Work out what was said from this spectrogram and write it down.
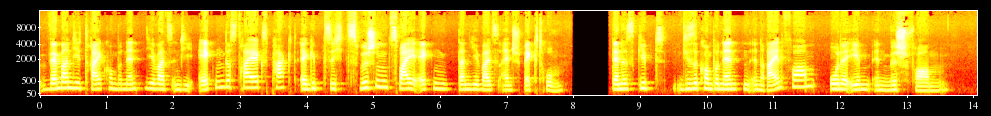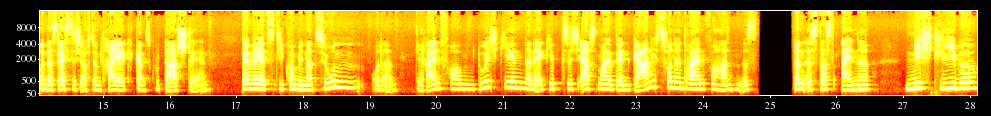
Wenn man die drei Komponenten jeweils in die Ecken des Dreiecks packt, ergibt sich zwischen zwei Ecken dann jeweils ein Spektrum. Denn es gibt diese Komponenten in Reinform oder eben in Mischformen. Und das lässt sich auf dem Dreieck ganz gut darstellen. Wenn wir jetzt die Kombinationen oder die Reihenformen durchgehen, dann ergibt sich erstmal, wenn gar nichts von den dreien vorhanden ist, dann ist das eine Nicht-Liebe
